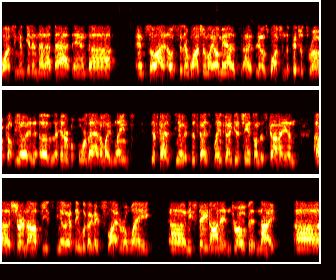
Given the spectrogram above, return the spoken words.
watching him get in that at bat, and uh, and so I, I was sitting there watching. I'm like, oh man, I, I, you know, I was watching the pitcher throw a couple, you know, a, a hitter before that. I'm like, Lane's this guy's, you know, this guy's Lane's gonna get a chance on this guy, and uh, sure enough, he's, you know, I think it looked like a slider away, uh, and he stayed on it and drove it. And I, uh,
